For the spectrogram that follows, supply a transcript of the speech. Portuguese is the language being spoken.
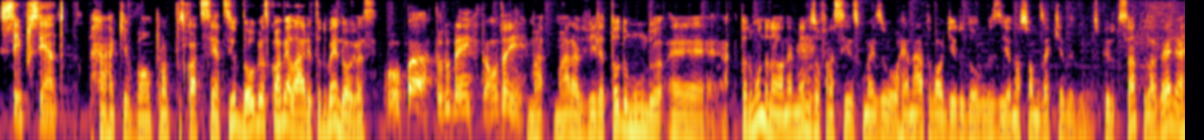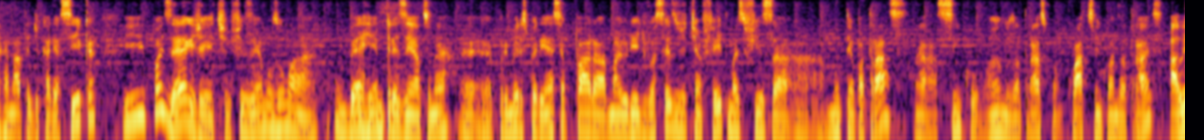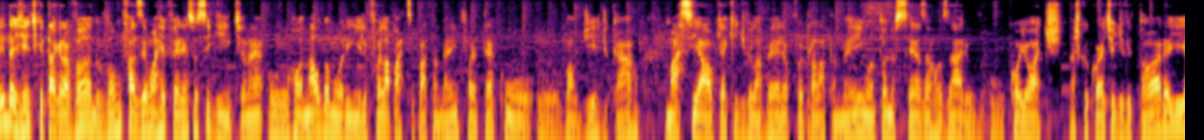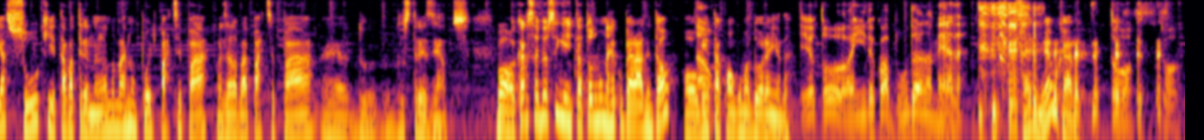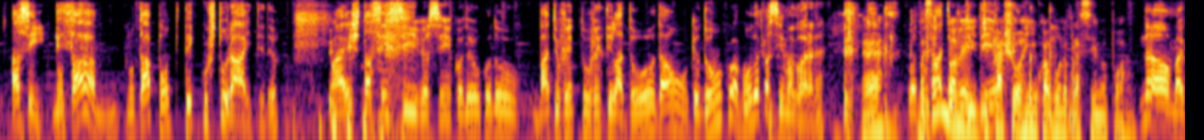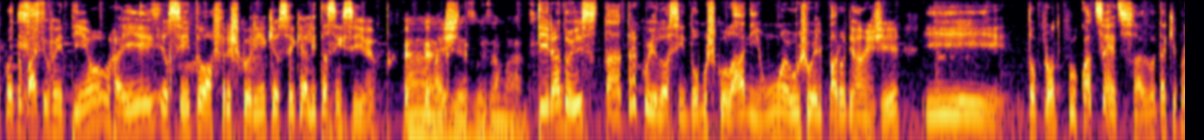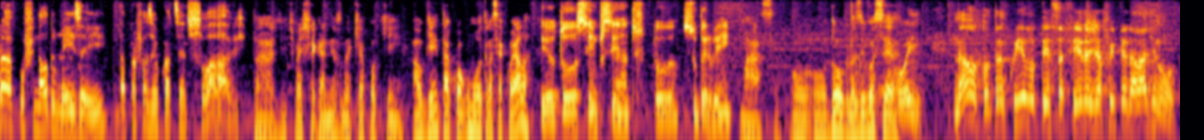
100%. Ah, que bom, pronto para os 400. E o Douglas Corbelari, tudo bem, Douglas? Opa, tudo bem, estamos aí. Ma maravilha, todo mundo, é... todo mundo não, né? Menos o Francisco, mas o Renato, o Valdir, o Douglas e eu, nós somos aqui do Espírito Santo, Vila Velha, a Renata é de Cariacica e pois é, gente, fizemos uma, um BRM 300, né? É, é, primeira experiência para a maioria de vocês, eu já tinha feito, mas fiz há, há muito tempo atrás, há cinco anos atrás, quatro, cinco anos atrás. Além da gente que está gravando, vamos fazer uma referência o seguinte, né? O Ronaldo Amorim, ele foi lá participar também, foi até com o, o Valdir de carro. Marcial, que é aqui de Vila Velha, foi para lá também. O Antônio César Rosário, o Coyote. Acho que o Coyote é de Vitória. E a Su, que estava treinando, mas não pôde participar. Mas ela vai participar é, do, dos 300. Bom, eu quero saber o seguinte, tá todo mundo recuperado então? Ou alguém Não. tá com alguma dor ainda? Eu tô ainda com a bunda na merda. Sério mesmo, cara? tô, tô. Assim, não tá, não tá a ponto de ter que costurar, entendeu? Mas tá sensível, assim. Quando, eu, quando bate o vento do ventilador, dá um. Que eu durmo com a bunda pra cima agora, né? É. Quando você não dorme ventinho... de, de cachorrinho com a bunda pra cima, porra. Não, mas quando bate o ventinho, aí eu sinto uma frescurinha que eu sei que ali tá sensível. Ai, Mas, Jesus amado. Tirando isso, tá tranquilo, assim, dor muscular nenhum, o joelho parou de ranger e tô pronto pro 400. Sabe? Daqui para o final do mês aí, dá para fazer o 400 suave. Tá, a gente vai chegar nisso daqui a pouquinho. Alguém tá com alguma outra sequela? Eu tô 100%, tô super bem. Massa. Ô, ô Douglas, e você? Oi. Não, tô tranquilo, terça-feira já fui pedalar de novo.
